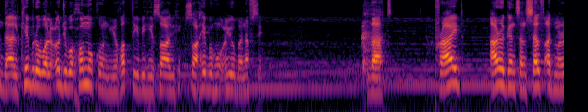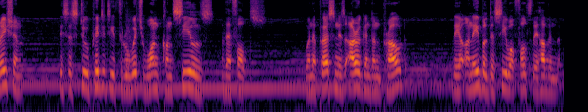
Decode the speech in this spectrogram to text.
that al-kibru wal-ujbu humuqun yughatti bihi sahibuhu uyuba nafsi. That pride, arrogance and self-admiration, this is stupidity through which one conceals their faults. When a person is arrogant and proud, they are unable to see what faults they have in them.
